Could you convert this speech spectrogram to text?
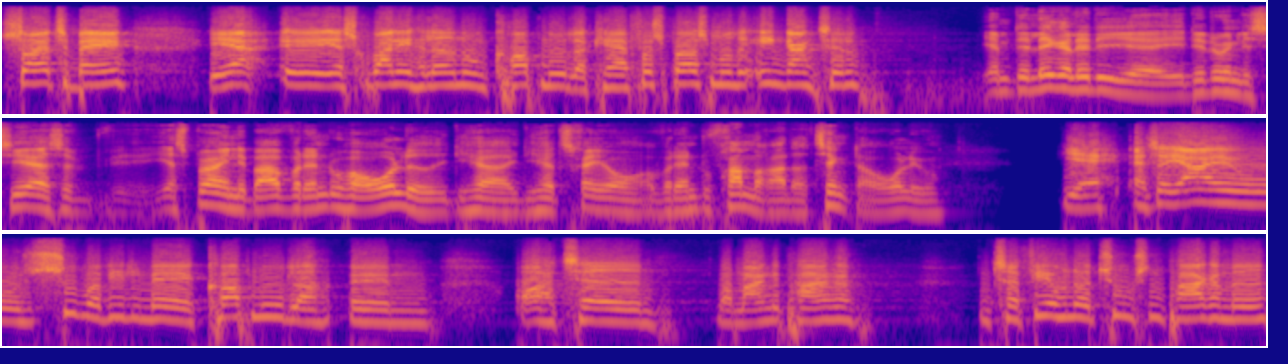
Så er jeg tilbage. Ja, øh, jeg skulle bare lige have lavet nogle kopnudler. Kan jeg få spørgsmålet en gang til? Jamen, det ligger lidt i, øh, i det, du egentlig siger. Altså, jeg spørger egentlig bare, hvordan du har overlevet i de her, i de her tre år, og hvordan du fremadrettet har tænkt dig at overleve. Ja, altså jeg er jo super vild med kopnudler, øhm, og har taget, hvor mange pakker? 300-400.000 pakker med,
